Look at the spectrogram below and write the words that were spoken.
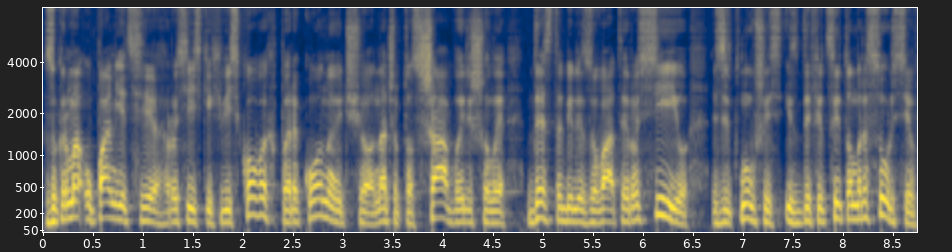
Зокрема, у пам'ятці російських військових переконують, що, начебто, США вирішили дестабілізувати Росію, зіткнувшись із дефіцитом ресурсів.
